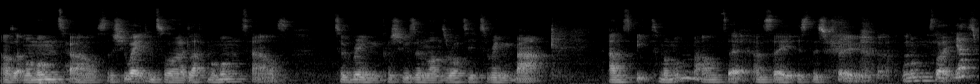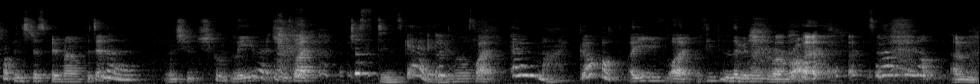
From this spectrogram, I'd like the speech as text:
I was at my mum's house, and she waited until I'd left my mum's house to ring because she was in Lanzarote to ring back and speak to my mum about it and say, "Is this true?" Mum's like, "Yes, Robin's just been round for dinner," and she she couldn't believe it. She was like, "Justin's gay," and I was like, "Oh my god, are you like have you been living under a rock?" I said, not?" And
